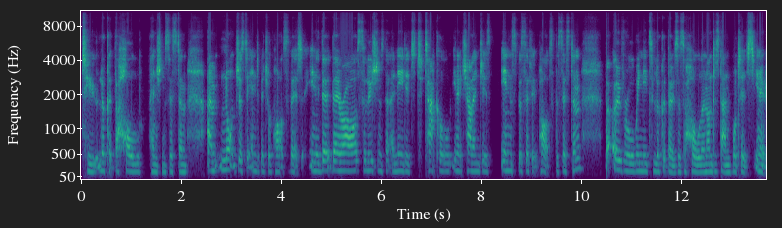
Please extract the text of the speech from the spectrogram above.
to look at the whole pension system, um, not just at individual parts of it. You know, there, there are solutions that are needed to tackle you know challenges in specific parts of the system, but overall we need to look at those as a whole and understand what it's you know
